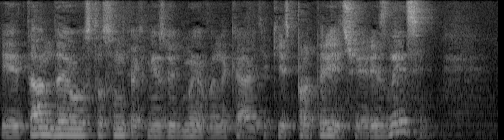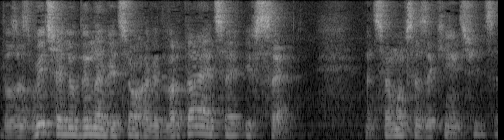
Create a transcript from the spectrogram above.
І там, де у стосунках між людьми виникають якісь протиріччя і різниці, то зазвичай людина від цього відвертається і все. На цьому все закінчується.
